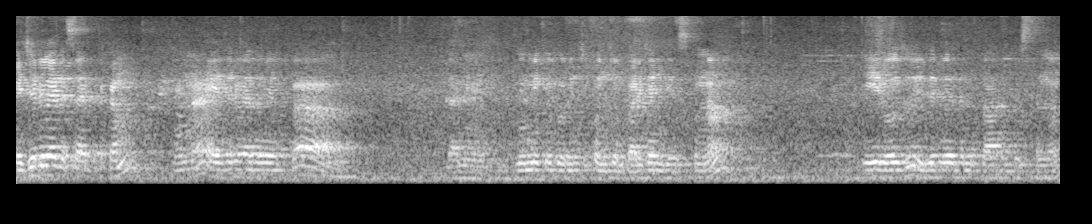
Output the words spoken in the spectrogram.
యజుర్వేద శతకం నిన్న యజుర్వేదం యొక్క దాని భూమిక గురించి కొంచెం పరిచయం చేసుకున్నాం. ఈరోజు యజుర్వేదం ప్రారంభిస్తున్నాం.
